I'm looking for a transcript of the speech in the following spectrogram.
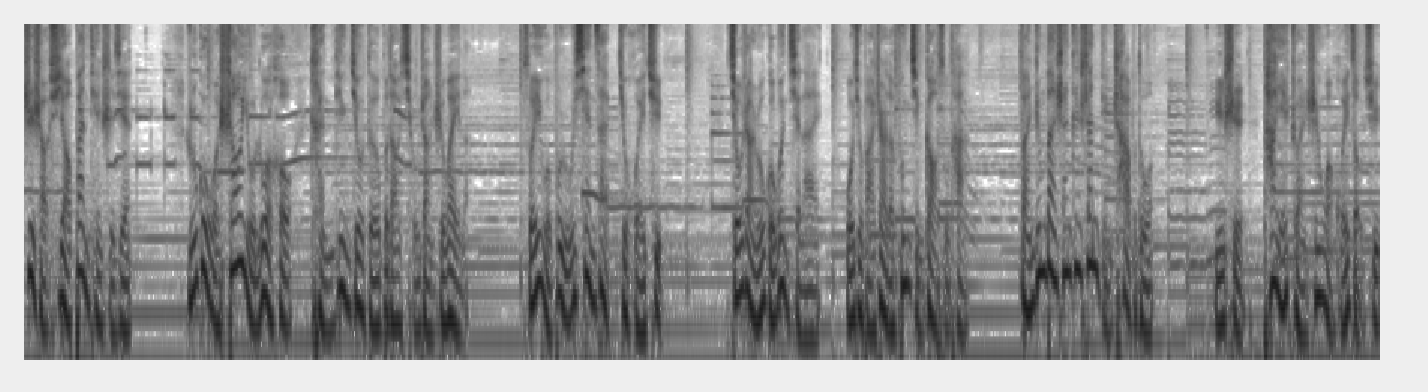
至少需要半天时间。如果我稍有落后，肯定就得不到酋长之位了。所以我不如现在就回去。酋长如果问起来，我就把这儿的风景告诉他。反正半山跟山顶差不多。”于是他也转身往回走去。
